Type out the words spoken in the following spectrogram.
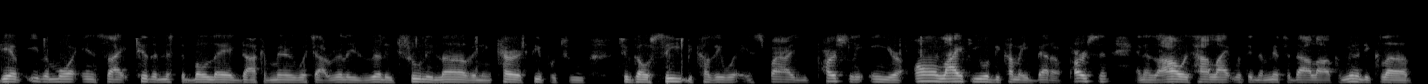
give even more insight to the Mr. Bowleg documentary, which I really, really, truly love and encourage people to to go see because it will inspire you personally in your own life. You will become a better person. And as I always highlight within the Mental Dialogue Community Club,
